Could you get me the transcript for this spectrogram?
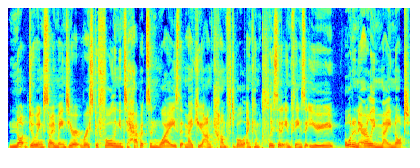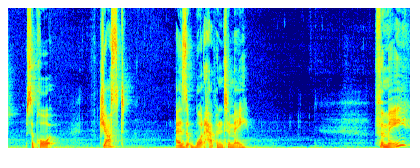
not doing so means you're at risk of falling into habits and ways that make you uncomfortable and complicit in things that you ordinarily may not support. Just as what happened to me. For me,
